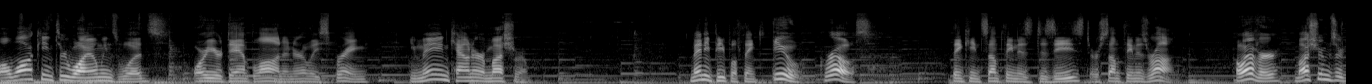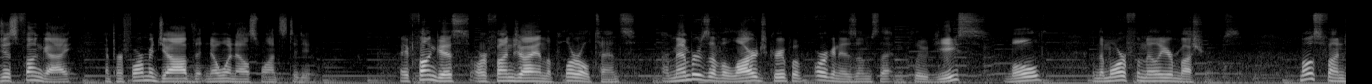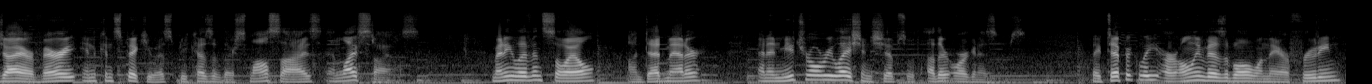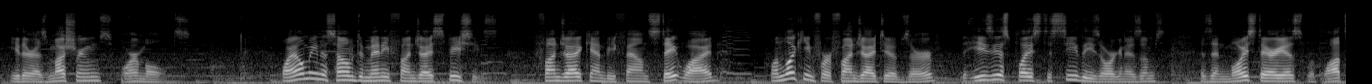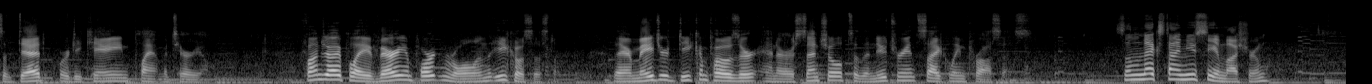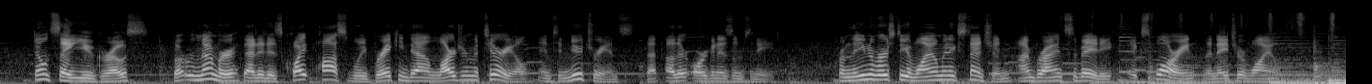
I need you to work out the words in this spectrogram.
While walking through Wyoming's woods or your damp lawn in early spring, you may encounter a mushroom. Many people think, ew, gross, thinking something is diseased or something is wrong. However, mushrooms are just fungi and perform a job that no one else wants to do. A fungus, or fungi in the plural tense, are members of a large group of organisms that include yeast, mold, and the more familiar mushrooms. Most fungi are very inconspicuous because of their small size and lifestyles. Many live in soil, on dead matter, and in mutual relationships with other organisms. They typically are only visible when they are fruiting, either as mushrooms or molds. Wyoming is home to many fungi species. Fungi can be found statewide. When looking for fungi to observe, the easiest place to see these organisms is in moist areas with lots of dead or decaying plant material. Fungi play a very important role in the ecosystem. They are major decomposer and are essential to the nutrient cycling process. So the next time you see a mushroom, don't say you gross, but remember that it is quite possibly breaking down larger material into nutrients that other organisms need. From the University of Wyoming Extension, I'm Brian Sebade, exploring the nature of Wyoming.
